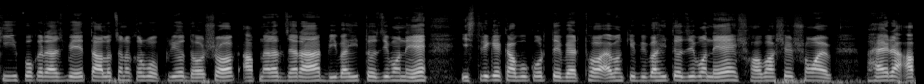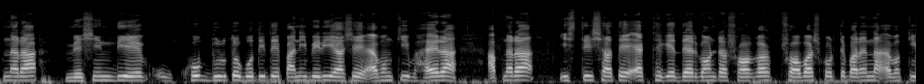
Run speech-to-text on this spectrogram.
কি উপকার আসবে তা আলোচনা করব। প্রিয় দর্শক, আপনারা যারা বিবাহিত জীবনে স্ত্রীকে কাবু করতে ব্যর্থ এবং কি বিবাহিত জীবনে সহবাসের সময় ভাইরা আপনারা মেশিন দিয়ে খুব দ্রুত গতিতে পানি বেরিয়ে আসে এবং কি ভাইরা আপনারা স্ত্রীর সাথে এক থেকে দেড় ঘণ্টা সহবাস করতে পারেন না এবং কি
